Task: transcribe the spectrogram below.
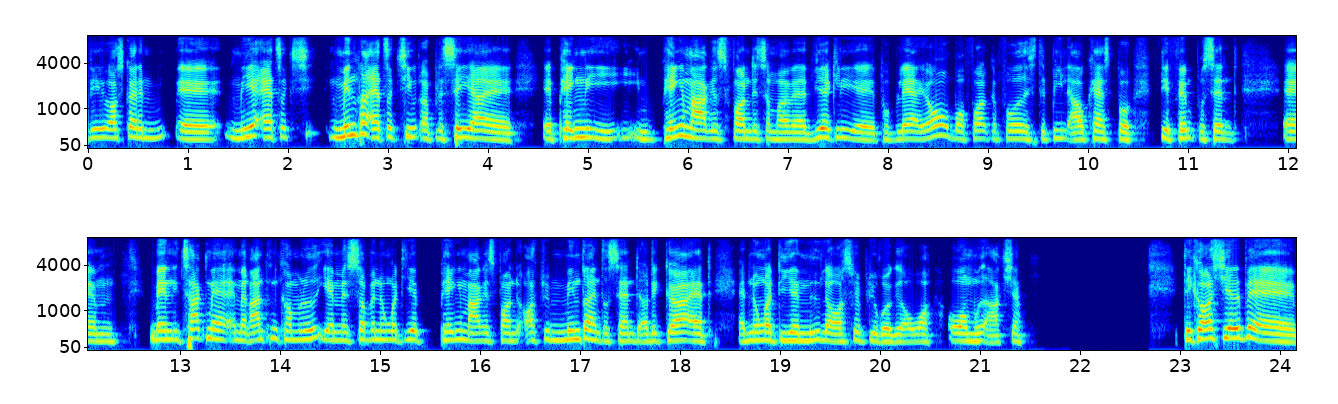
vil også gøre det øh, mere attraktiv, mindre attraktivt at placere øh, pengene i, i, i pengemarkedsfonde, som har været virkelig øh, populære i år, hvor folk har fået et stabilt afkast på 4-5 procent. Øhm, men i takt med, at renten kommer ud, jamen, så vil nogle af de her pengemarkedsfonde også blive mindre interessante, og det gør, at, at nogle af de her midler også vil blive rykket over, over mod aktier. Det kan også hjælpe af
